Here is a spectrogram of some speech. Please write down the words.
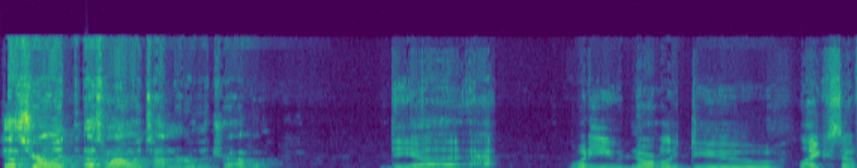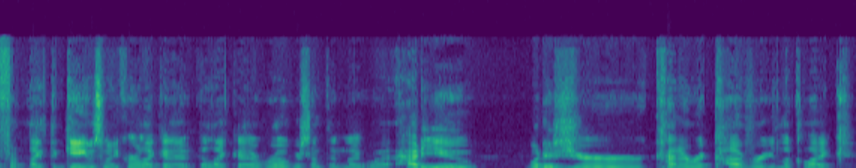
that's your only that's my only time to really travel. The uh, how, what do you normally do? Like so for like the games week or like a like a Rogue or something. Like how do you? What does your kind of recovery look like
